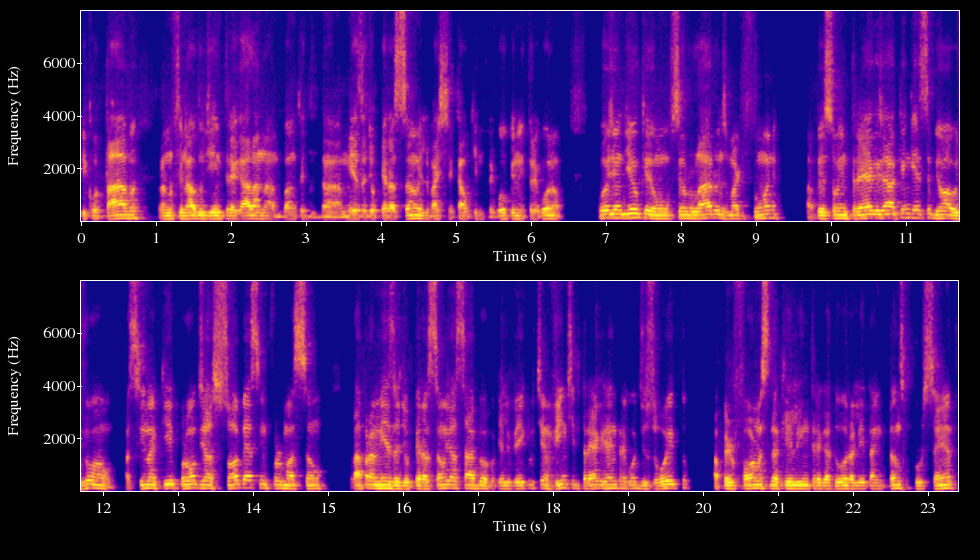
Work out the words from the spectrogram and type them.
picotava, para no final do dia entregar lá na banca, na mesa de operação, ele vai checar o que entregou, o que não entregou, não. Hoje em dia, o que? Um celular, um smartphone, a pessoa entrega, já quem que recebeu? Ah, o João, assina aqui, pronto, já sobe essa informação lá para a mesa de operação, já sabe, opa, aquele veículo tinha 20 entregas, já entregou 18, a performance daquele entregador ali está em tantos por cento,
